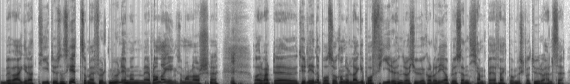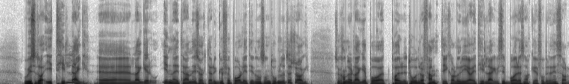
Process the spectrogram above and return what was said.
beveger deg 10 000 skritt, som er fullt mulig, men med planlegging, som han Lars har vært eh, tydelig inne på, så kan du legge på 420 kalorier pluss en kjempeeffekt på muskulatur og helse. Og hvis du da i tillegg eh, legger inn ei treningsøkt der du guffer på litt i noen sånn tominuttersdrag, så kan du legge på et par 250 kalorier i tillegg, hvis vi bare snakker forbrenningstall.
